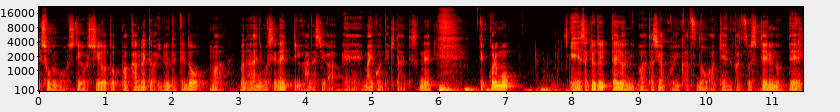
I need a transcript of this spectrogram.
え、処分をしてしようと、まあ、考えてはいるんだけど、まあ、まだ何もしてないっていう話が、えー、舞い込んできたんですね。でこれもえー、先ほど言ったように、まあ、私がこういう活動空き家の活動しているので、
